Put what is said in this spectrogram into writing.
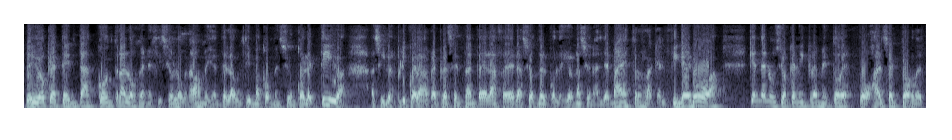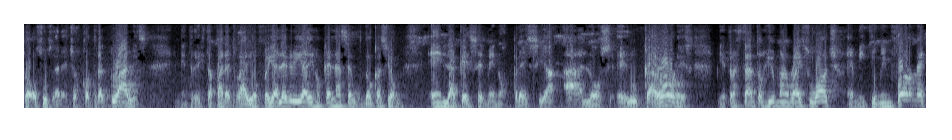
debido a que atenta contra los beneficios logrados mediante la última convención colectiva. Así lo explicó la representante de la Federación del Colegio Nacional de Maestros, Raquel Figueroa, quien denunció que el incremento despoja al sector de todos sus derechos contractuales. En entrevista para el Radio Fe y Alegría dijo que es la segunda ocasión en la que se menos precia a los educadores. Mientras tanto, Human Rights Watch emite un informe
